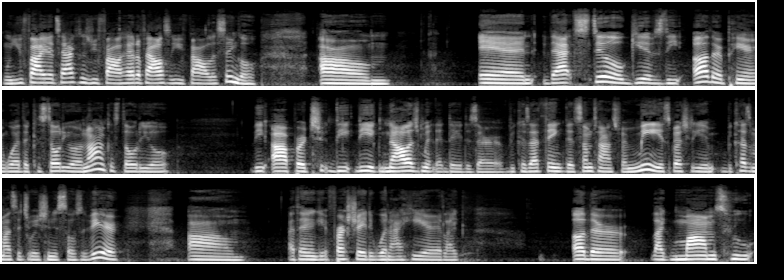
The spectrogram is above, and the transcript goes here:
When you file your taxes, you file head of house or you file a single. Um, and that still gives the other parent, whether custodial or non-custodial, the opportunity, the, the acknowledgement that they deserve. Because I think that sometimes for me, especially because my situation is so severe, um, I think I get frustrated when I hear like other like moms who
